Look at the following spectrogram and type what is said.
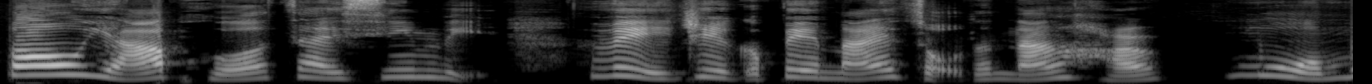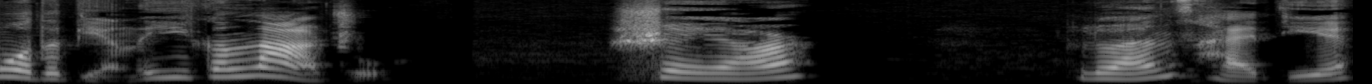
包牙婆在心里为这个被买走的男孩默默的点了一根蜡烛。水儿、栾彩蝶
